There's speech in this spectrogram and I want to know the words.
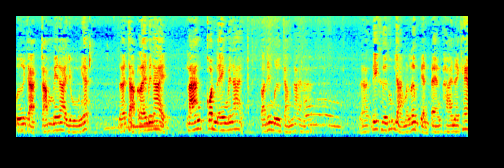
มือจากกำไม่ได้อยู่เงี้ยนะจับอะไรไม่ได้ ล้างก้นเองไม่ได้ ตอนนี้มือกำได้แล้วนะนี่คือทุกอย่างมันเริ่มเปลี่ยนแปลงภายในแค่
